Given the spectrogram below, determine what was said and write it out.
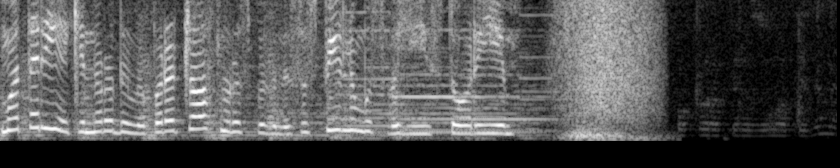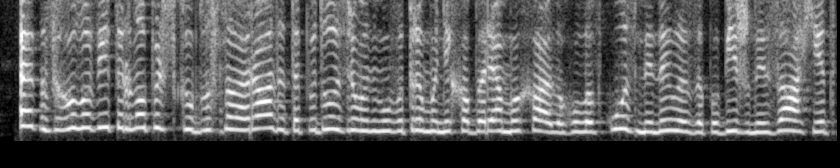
Матері, які народили передчасно, розповіли Суспільному свої історії. Екс-голові Тернопільської обласної ради та підозрюваному в отриманні хабаря Михайлу Головку змінили запобіжний захід.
